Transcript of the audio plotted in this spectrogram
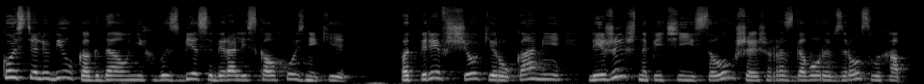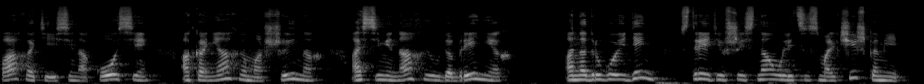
Костя любил, когда у них в избе собирались колхозники. Подперев щеки руками, лежишь на печи и слушаешь разговоры взрослых о пахоте и синокосе, о конях и машинах, о семенах и удобрениях. А на другой день, встретившись на улице с мальчишками,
